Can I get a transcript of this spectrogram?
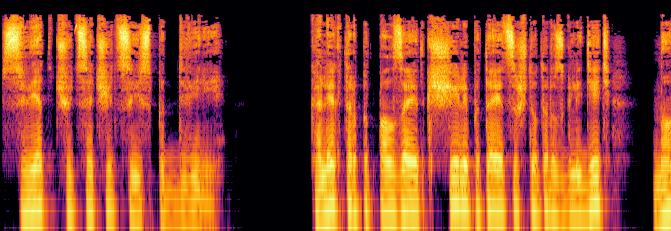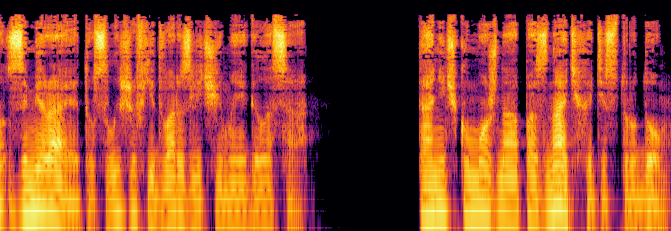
Свет чуть сочится из-под двери. Коллектор подползает к щели, пытается что-то разглядеть, но замирает, услышав едва различимые голоса. Танечку можно опознать, хоть и с трудом.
